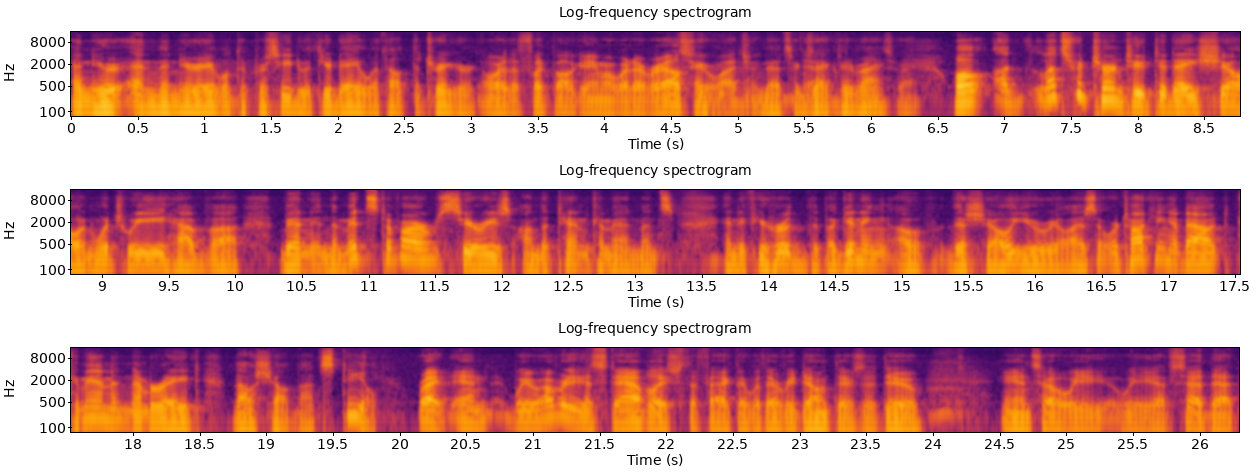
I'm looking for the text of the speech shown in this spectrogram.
and you're and then you're able to proceed with your day without the trigger. or the football game, or whatever else you're watching. That's Yeah, exactly right. That's right. Well, uh, let's return to today's show, in which we have uh, been in the midst of our series on the Ten Commandments. And if you heard the beginning of this show, you realize that we're talking about commandment number eight Thou shalt not steal. Right, and we've already established the fact that with every don't, there's a do, and so we we have said that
